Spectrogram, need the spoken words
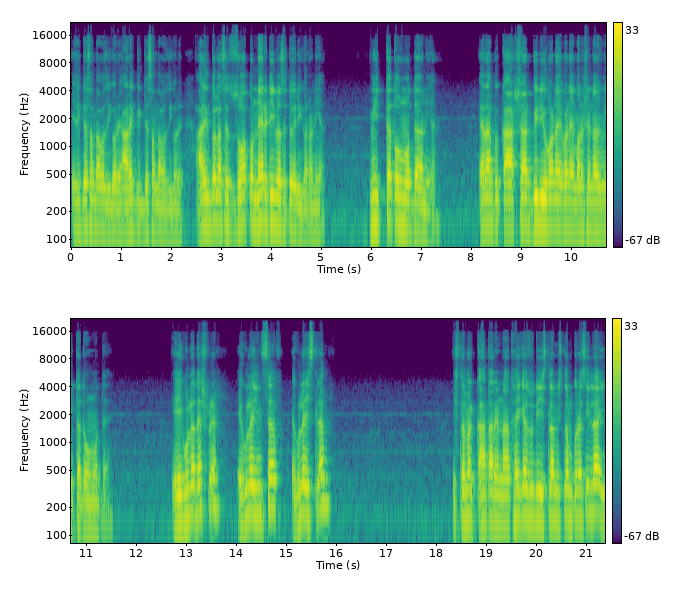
এদিক দিয়ে চান্দাবাজি করে, আরেক দিক দিয়ে চান্দাবাজি করে। আরেক দল আছে যত ন্যারেটিভ আছে তৈরি করা নিয়ে। মিথ্যা তহমত দেওয়া নিয়ে। এরা কাঠ শার্ট ভিডিও বানায় বানায়, মানুষের নামে মিথ্যা তহমত দেয়। এইগুলা দেশপ্রেম, এগুলা ইনসাফ, এগুলা ইসলাম। ইসলামের কাতারে না থাইকা যদি ইসলাম ইসলাম করে সিলাই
